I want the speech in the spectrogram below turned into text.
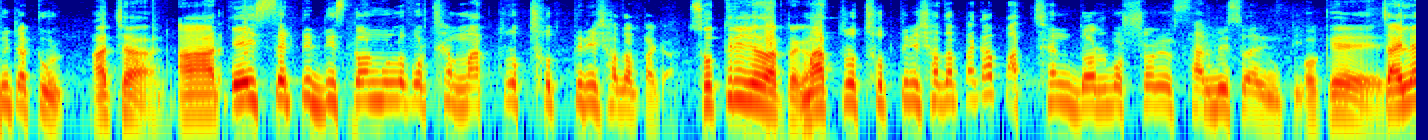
দুইটা টুল আচ্ছা। আর এই সেটটির ডিসকাউন্ট মূল্য পড়ছে মাত্র ছত্রিশ হাজার টাকা। ছত্রিশ হাজার টাকা। মাত্র ছত্রিশ হাজার টাকা পাচ্ছেন দশ বছরের সার্ভিস ওয়ারেন্টি ওকে। চাইলে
